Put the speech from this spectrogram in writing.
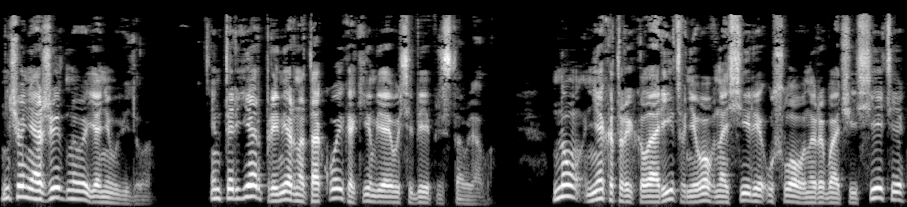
Ничего неожиданного я не увидела. Интерьер примерно такой, каким я его себе и представляла. Ну, некоторый колорит в него вносили условные рыбачьи сети,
